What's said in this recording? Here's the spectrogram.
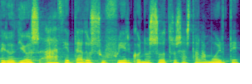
pero Dios ha aceptado sufrir con nosotros hasta la muerte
